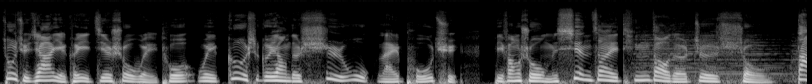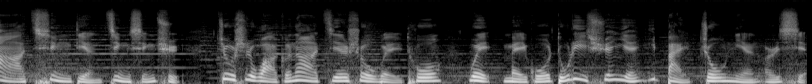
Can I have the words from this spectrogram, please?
作曲家也可以接受委托，为各式各样的事物来谱曲，比方说我们现在听到的这首。大庆典进行曲就是瓦格纳接受委托为美国独立宣言一百周年而写，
